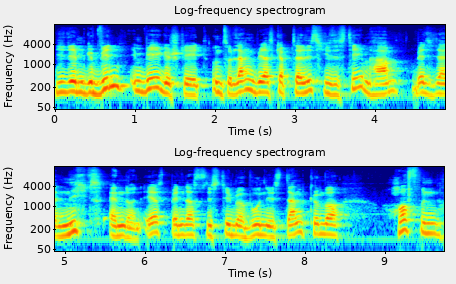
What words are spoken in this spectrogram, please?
die dem Gewinn im Wege steht. Und solange wir das kapitalistische System haben, wird sich da nichts ändern. Erst wenn das System überwunden ist, dann können wir hoffen,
